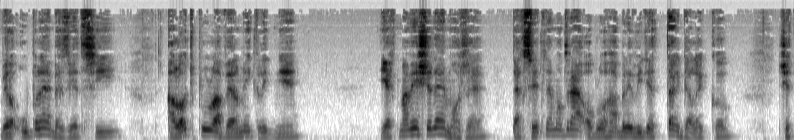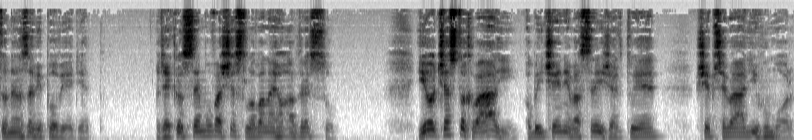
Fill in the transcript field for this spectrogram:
Bylo úplné bezvětří a loď plula velmi klidně. Jak tmavě šedé moře, tak světle modrá obloha byly vidět tak daleko, že to nelze vypovědět. Řekl jsem mu vaše slova na jeho adresu. Jeho často chválí, obyčejně Vasilij žertuje, vše převádí humor.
